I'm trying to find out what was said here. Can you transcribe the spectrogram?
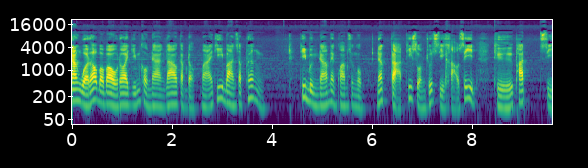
นางหัวเราะเบาๆรอยยิ้มของนางราวกับดอกไม้ที่บานสะพรั่ง ที่บึงน้ำแห่งความสงบนักปราชญ์ที่สวมชุดสีขาวซีด ถือพัด สี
